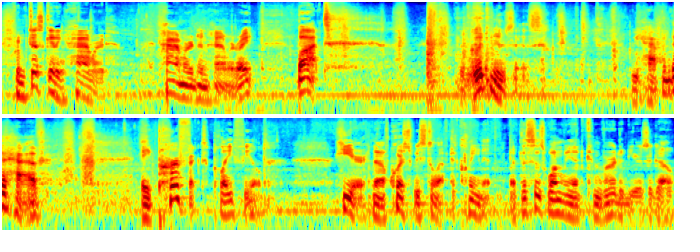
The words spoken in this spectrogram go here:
from just getting hammered, hammered and hammered, right? But the good news is we happen to have a perfect playfield here. Now, of course, we still have to clean it, but this is one we had converted years ago,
